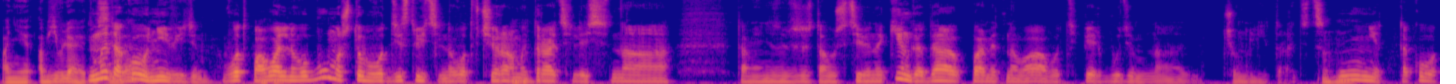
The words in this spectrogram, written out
они объявляют. Мы все, такого да? не видим. Вот повального uh-huh. бума, чтобы вот действительно, вот вчера uh-huh. мы тратились на там, я не знаю, того же Стивена Кинга, да, памятного, а вот теперь будем на Чон Ли тратиться. Uh-huh. Нет, такого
